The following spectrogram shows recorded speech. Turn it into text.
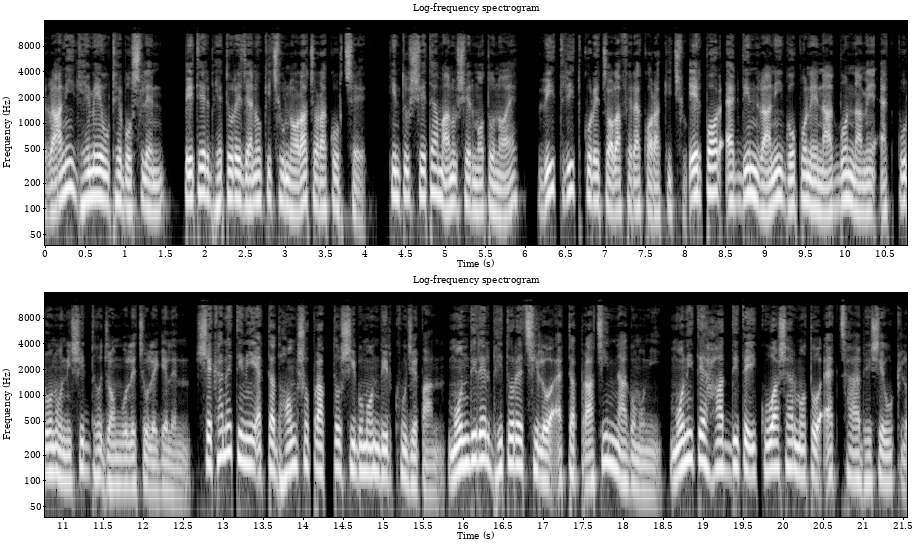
রানী ঘেমে উঠে বসলেন, পেটের ভেতরে যেন কিছু নড়াচড়া করছে, কিন্তু সেটা মানুষের মতো নয়, রিত রিত করে চলাফেরা করা কিছু। এরপর একদিন রানী গোপনে নাগবন নামে এক পুরনো নিষিদ্ধ জঙ্গলে চলে গেলেন। সেখানে তিনি একটা ধ্বংসপ্রাপ্ত শিবমন্দির খুঁজে পান। মন্দিরের ভিতরে ছিল একটা প্রাচীন নাগমণি মণিতে হাত দিতেই কুয়াশার মতো এক ছায়া ভেসে উঠল।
